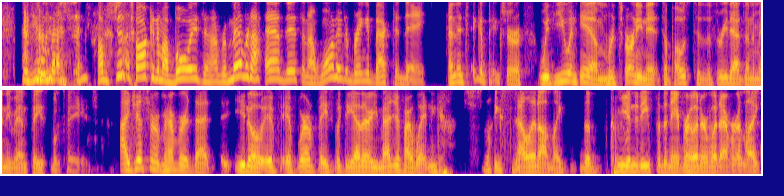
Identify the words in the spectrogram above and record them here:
Could you After this is- I was just talking to my boys and I remembered I had this and I wanted to bring it back today. And then take a picture with you and him returning it to post to the Three Dads in a Minivan Facebook page. I just remembered that, you know, if, if we're on Facebook together, imagine if I went and just like sell it on like the community for the neighborhood or whatever. Like,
